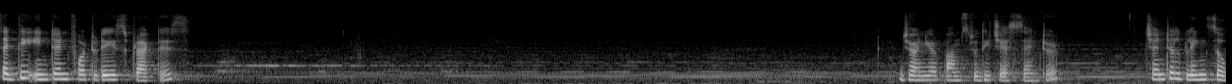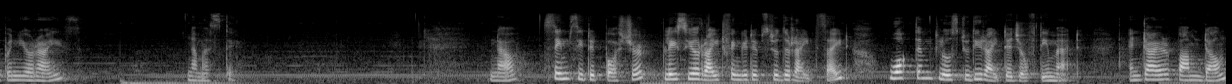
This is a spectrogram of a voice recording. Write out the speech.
Set the intent for today's practice. Join your palms to the chest center. Gentle blinks open your eyes. Namaste. Now, same seated posture. Place your right fingertips to the right side. Walk them close to the right edge of the mat. Entire palm down.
